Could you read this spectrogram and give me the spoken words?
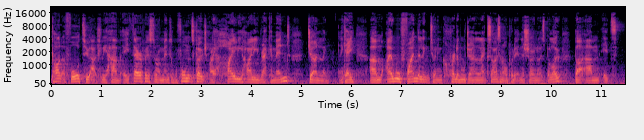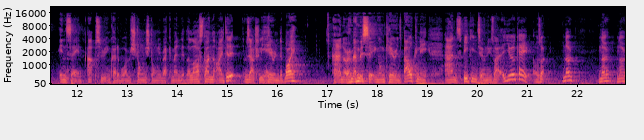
can't afford to actually have a therapist or a mental performance coach, I highly highly recommend journaling. Okay, um, I will find the link to an incredible journal exercise and I'll put it in the show notes below. But um, it's insane, absolutely incredible. I would strongly, strongly recommend it. The last time that I did it was actually here in Dubai. And I remember sitting on Kieran's balcony and speaking to him, and he was like, Are you okay? I was like, No, no, no,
